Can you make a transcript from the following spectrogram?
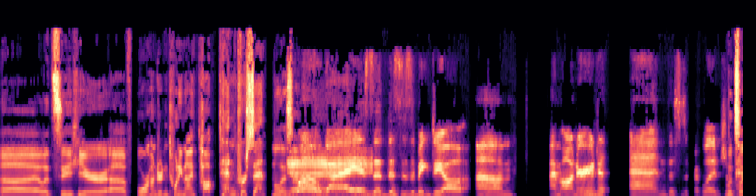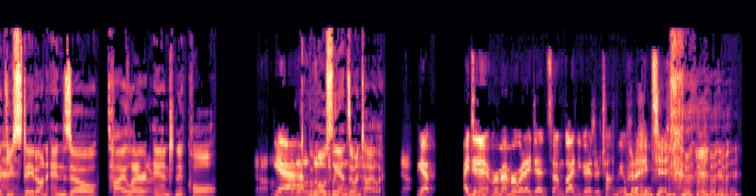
uh, let's see here, uh, 429, top 10%, Melissa. Whoa, guys, this is a big deal. Um, I'm honored and this is a privilege. Looks and... like you stayed on Enzo, Tyler, Tyler. and Nicole. Yeah. Yeah. Little, but mostly Nicole, Enzo yeah. and Tyler. Yeah. Yep. I didn't remember what I did, so I'm glad you guys are telling me what I did.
